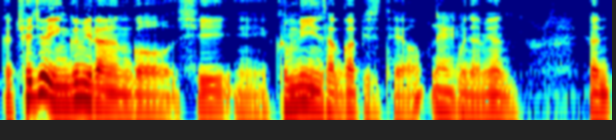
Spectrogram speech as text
그러니까 최저임금이라는 것이 금리 인상과 비슷해요. 네. 뭐냐면 그러니까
